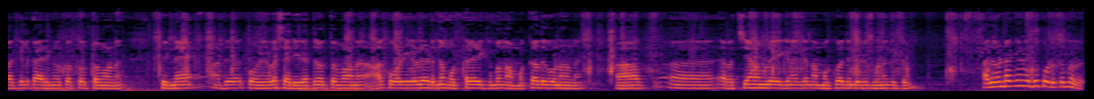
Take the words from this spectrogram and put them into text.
ബാക്കിയുള്ള കാര്യങ്ങൾക്കൊക്കെ ഉത്തമമാണ്. പിന്നെ അത് കോഴികളുടെ ശരീരത്തിന് ഉത്തമമാണ്. ആ കോഴികൾ ഇടുന്ന മുട്ട കഴിക്കുമ്പോൾ നമുക്കത് ഗുണമാണ്. ആ ഇറച്ചിയാണ് നമ്മൾ കഴിക്കണമെങ്കിൽ നമുക്കും അതിന്റെ ഒരു ഗുണം കിട്ടും. അതുകൊണ്ടൊക്കെയാണ് ഇത് കൊടുക്കുന്നത്.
